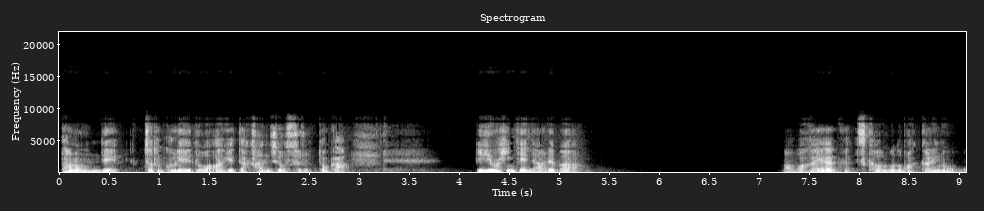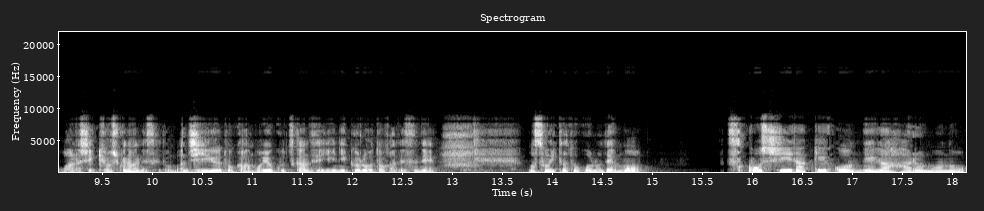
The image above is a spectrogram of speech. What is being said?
頼んで、ちょっとグレードを上げた感じをするとか、医療品店であれば、まあ、我が家が使うものばっかりのお話恐縮なんですけど、まあ、GU とかもよく使うんですよ。ユニクロとかですね。まあ、そういったところでも、少しだけこう値が張るもの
